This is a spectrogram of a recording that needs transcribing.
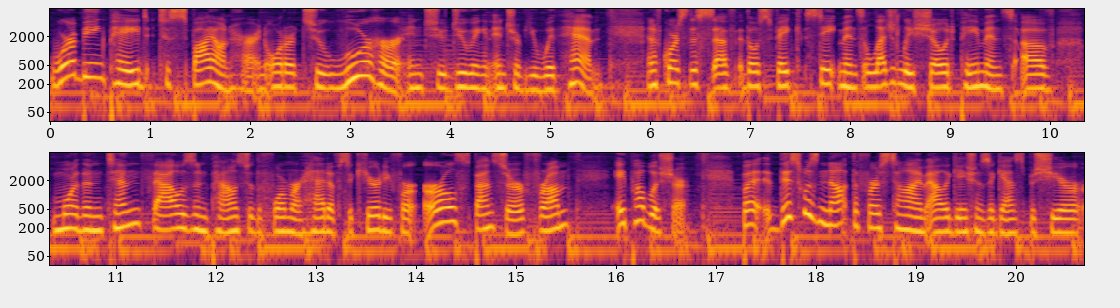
were being paid to spy on her in order to lure her into doing an interview with him. And of course, this uh, those fake statements allegedly showed payments of more than 10,000 pounds to the former head of security for Earl Spencer from a publisher. But this was not the first time allegations against Bashir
